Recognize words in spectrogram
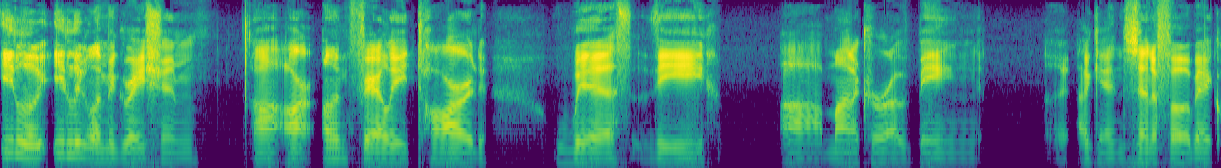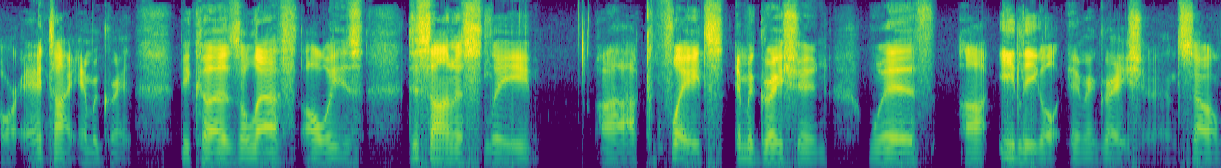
illegal immigration uh, are unfairly tarred with the uh, moniker of being again xenophobic or anti-immigrant because the left always dishonestly uh, conflates immigration with uh, illegal immigration. And so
